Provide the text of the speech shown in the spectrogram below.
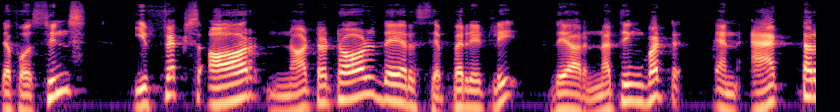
Therefore since effects are not at all there separately they are nothing but an actor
